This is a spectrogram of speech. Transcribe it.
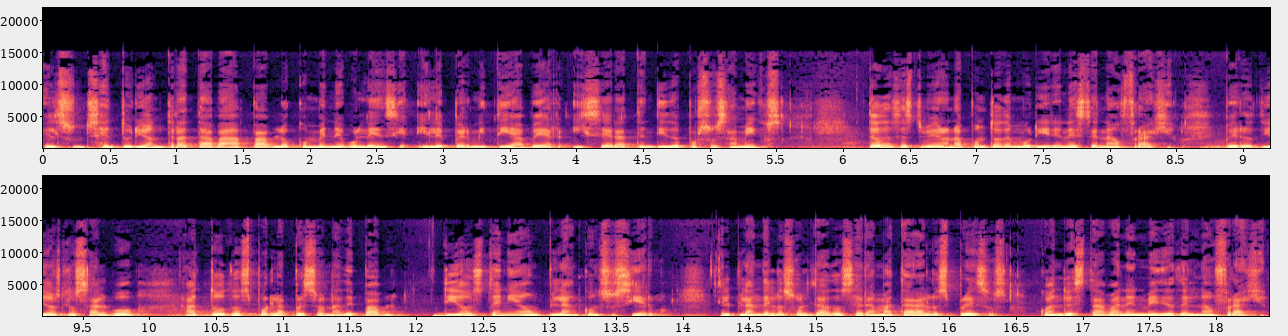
el centurión trataba a Pablo con benevolencia y le permitía ver y ser atendido por sus amigos. Todos estuvieron a punto de morir en este naufragio, pero Dios los salvó a todos por la persona de Pablo. Dios tenía un plan con su siervo. El plan de los soldados era matar a los presos cuando estaban en medio del naufragio,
